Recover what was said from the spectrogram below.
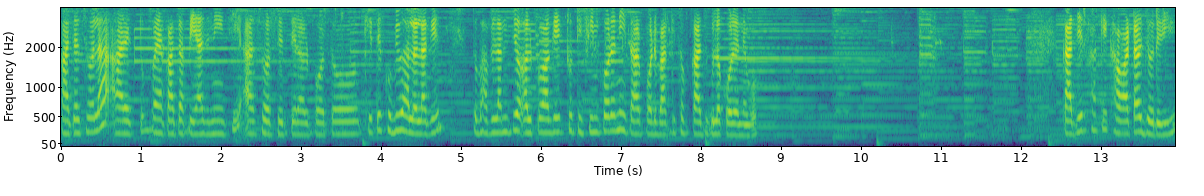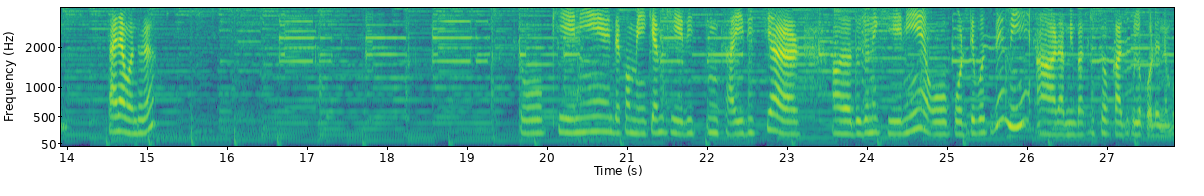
কাঁচা ছোলা আর একটু কাঁচা পেঁয়াজ নিয়েছি আর সর্ষের তেল অল্প। তো খেতে খুবই ভালো লাগে। তো ভাবলাম যে অল্প আগে একটু টিফিন করে নিই, তারপরে বাকি সব কাজগুলো করে নেব। কাজের ফাঁকে খাওয়াটাও জরুরি। তাই না, বন্ধুরা? তো খেয়ে নিয়ে, দেখো, মেয়েকে আমি খেয়ে দি খাইয়ে দিচ্ছি আর দুজনে খেয়ে নিয়ে ও পড়তে বসবে, মেয়ে আর আমি বাকি সব কাজগুলো করে নেব।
